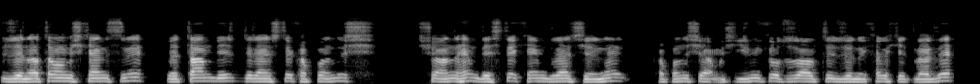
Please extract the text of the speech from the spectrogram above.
üzerine atamamış kendisini ve tam bir dirençte kapanış şu anda hem destek hem direnç yerine kapanış yapmış. 22.36 üzerindeki hareketlerde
